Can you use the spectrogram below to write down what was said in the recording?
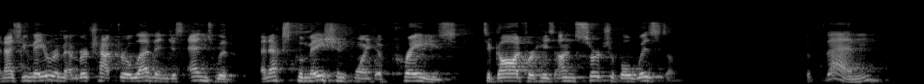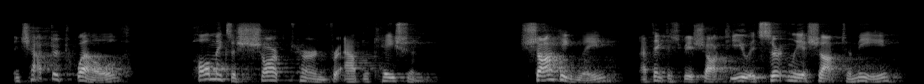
And as you may remember, chapter 11 just ends with an exclamation point of praise to God for his unsearchable wisdom. But then, in chapter 12, Paul makes a sharp turn for application. Shockingly, I think this would be a shock to you, it's certainly a shock to me.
